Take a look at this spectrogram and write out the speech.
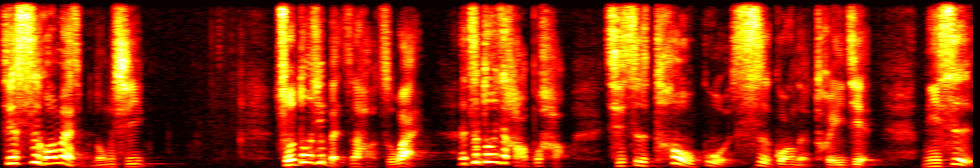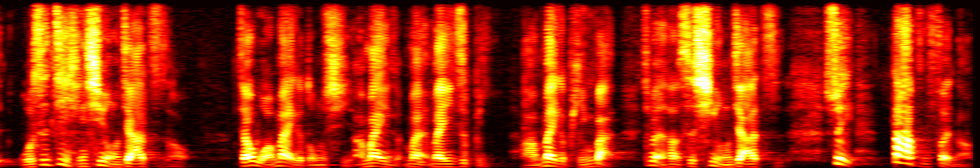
其实视光卖什么东西？除了东西本身好之外，那这东西好不好？其实透过视光的推荐，你是我是进行信用价值哦。假如我要卖一个东西啊，卖一个卖卖一支笔。啊，卖个平板基本上是信用价值，所以大部分啊，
